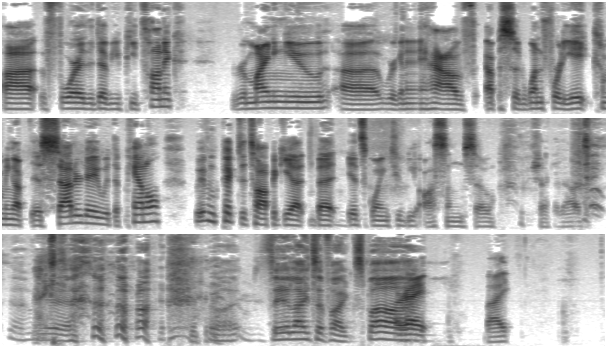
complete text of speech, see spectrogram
Uh, for the WP Tonic, reminding you uh, we're going to have episode 148 coming up this Saturday with the panel. We haven't picked a topic yet, but it's going to be awesome. So check it out. Oh, yeah. right. right. See you later, folks. Bye. All right. Bye.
